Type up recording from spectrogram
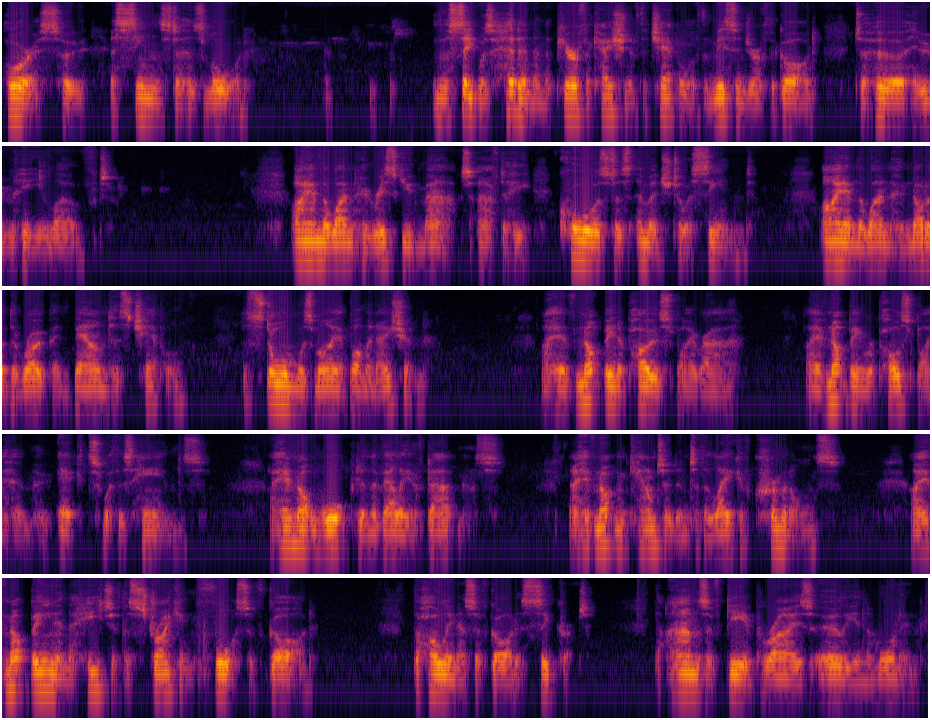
Horus, who ascends to his lord. The seat was hidden in the purification of the chapel of the messenger of the god to her whom he loved. I am the one who rescued Maat after he caused his image to ascend. I am the one who knotted the rope and bound his chapel. The storm was my abomination. I have not been opposed by Ra. I have not been repulsed by him who acts with his hands. I have not walked in the valley of darkness. I have not encountered into the lake of criminals. I have not been in the heat of the striking force of God. The holiness of God is secret. The arms of Geb rise early in the morning.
